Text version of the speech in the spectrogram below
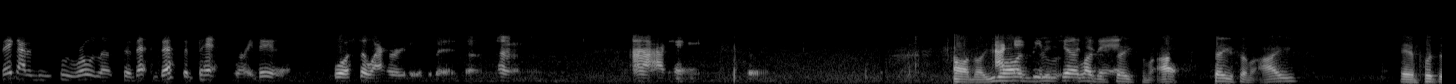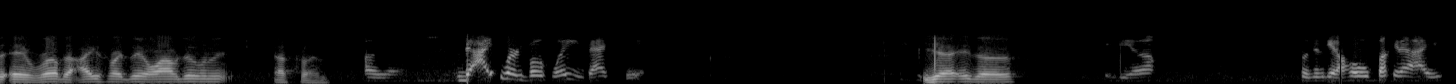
they got to do fruit roll ups. So that that's the best right there. Well, so I heard it was the best. So, I don't know. I, I can't. Oh no, you I know I be the do? judge I like to that. take some ice, take some ice, and put the and rub the ice right there while I'm doing it. That's fun. Oh yeah, the ice works both ways actually. Yeah, it does. Yeah. So just get a whole bucket of ice.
